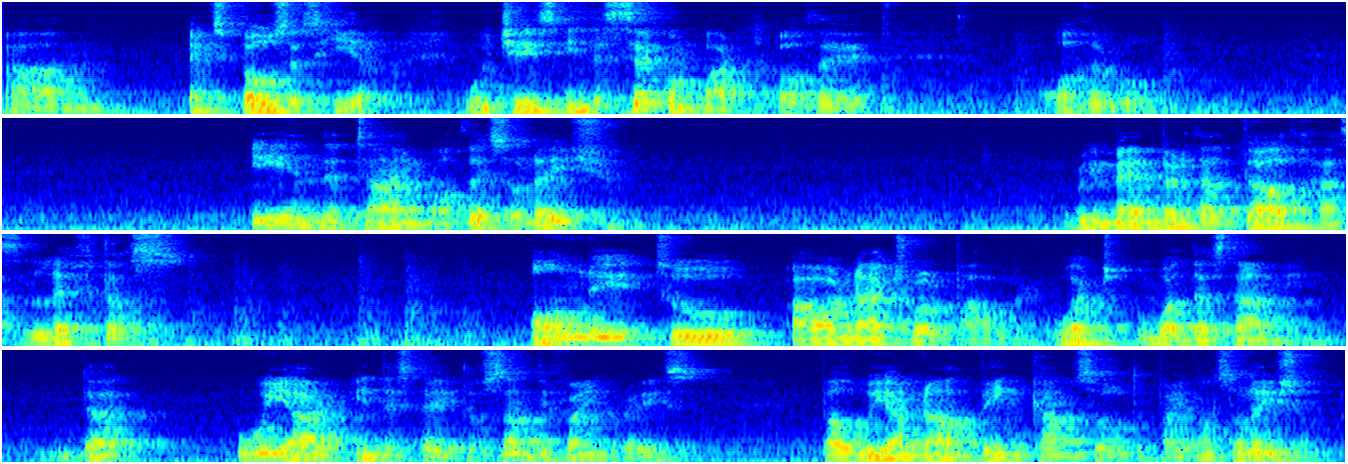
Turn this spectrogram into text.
um, exposes here, which is in the second part of the, of the rule. In the time of desolation, remember that God has left us only to our natural power. What, what does that mean? That we are in the state of sanctifying grace, but we are not being counseled by consolation.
